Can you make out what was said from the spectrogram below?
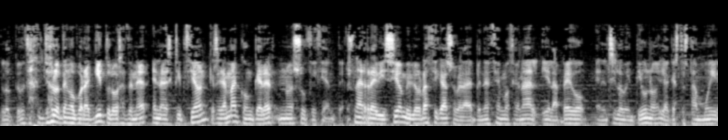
yo lo tengo por aquí, tú lo vas a tener en la descripción, que se llama Con querer no es suficiente. Es una revisión bibliográfica sobre la dependencia emocional y el apego en el siglo XXI, ya que esto está muy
